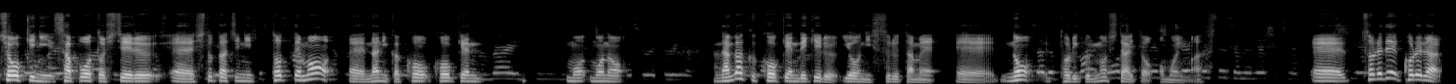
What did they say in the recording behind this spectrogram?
長期にサポートしている、えー、人たちにとっても、えー、何か貢献ももの、長く貢献できるようにするため、えー、の取り組みをしたいと思います。えー、それでこれら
